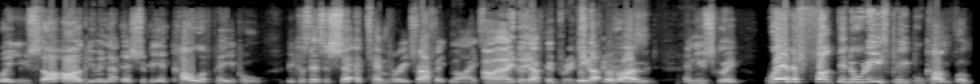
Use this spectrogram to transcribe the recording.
where you start arguing that there should be a coal of people because there's a set of temporary traffic lights Oh because they have to dig up the lights. road and you scream, where the fuck did all these people come from?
